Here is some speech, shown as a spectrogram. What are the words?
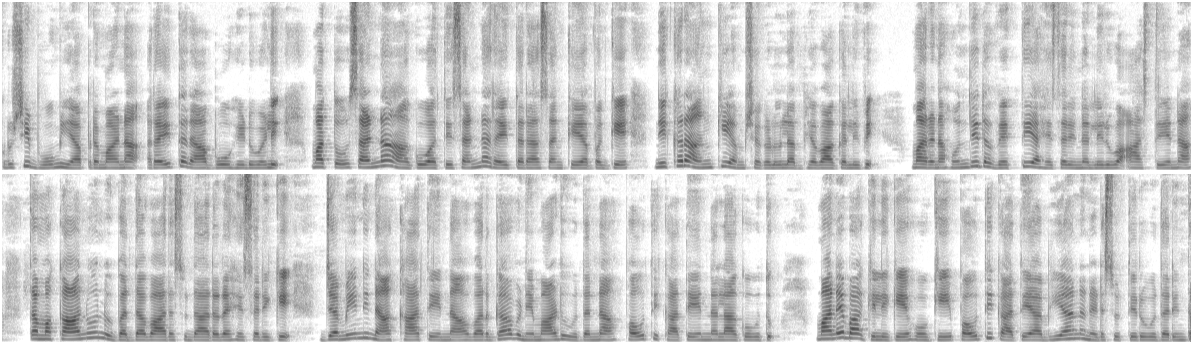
ಕೃಷಿ ಭೂಮಿಯ ಪ್ರಮಾಣ, ರೈತರ ಭೂ ಹಿಡುವಳಿ ಮತ್ತು ಸಣ್ಣ ಹಾಗೂ ಅತಿ ಸಣ್ಣ ರೈತರ ಸಂಖ್ಯೆಯ ಬಗ್ಗೆ ನಿಖರ ಅಂಕಿಅಂಶಗಳು ಲಭ್ಯವಾಗಲಿವೆ. ಮರಣ ಹೊಂದಿದ ವ್ಯಕ್ತಿಯ ಹೆಸರಿನಲ್ಲಿರುವ ಆಸ್ತಿಯನ್ನು ತಮ್ಮ ಕಾನೂನುಬದ್ಧ ವಾರಸುದಾರರ ಹೆಸರಿಗೆ, ಜಮೀನಿನ ಖಾತೆಯನ್ನು ವರ್ಗಾವಣೆ ಮಾಡುವುದನ್ನು ಪೌತಿ ಖಾತೆ ಎನ್ನಲಾಗುವುದು. ಮನೆ ಬಾಗಿಲಿಗೆ ಹೋಗಿ ಪೌತಿ ಖಾತೆ ಅಭಿಯಾನ ನಡೆಸುತ್ತಿರುವುದರಿಂದ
